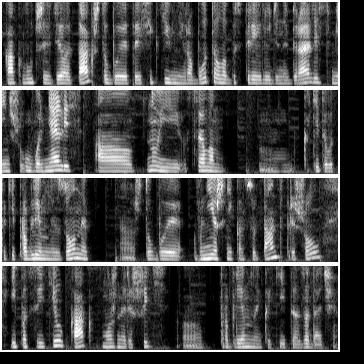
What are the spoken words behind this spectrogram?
Как лучше сделать так, чтобы это эффективнее работало, быстрее люди набирались, меньше увольнялись. А, ну и в целом какие-то вот такие проблемные зоны чтобы внешний консультант пришел и подсветил, как можно решить э, проблемные какие-то задачи.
